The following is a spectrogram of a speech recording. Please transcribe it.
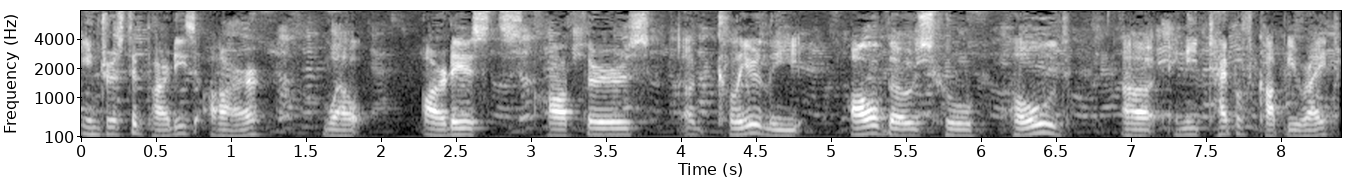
interested parties are, well, artists, authors, uh, clearly all those who hold uh, any type of copyright,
